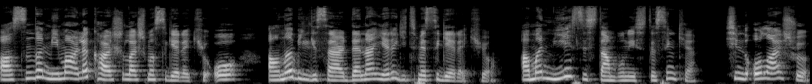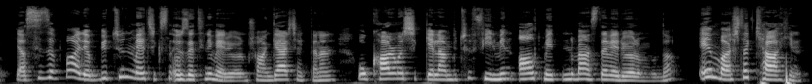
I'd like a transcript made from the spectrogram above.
aslında mimarla karşılaşması gerekiyor. O ana bilgisayar denen yere gitmesi gerekiyor. Ama niye sistem bunu istesin ki? Şimdi olay şu. Ya size var ya bütün Matrix'in özetini veriyorum şu an gerçekten. Hani o karmaşık gelen bütün filmin alt metnini ben size veriyorum burada. En başta kahin.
